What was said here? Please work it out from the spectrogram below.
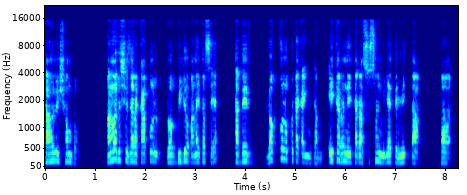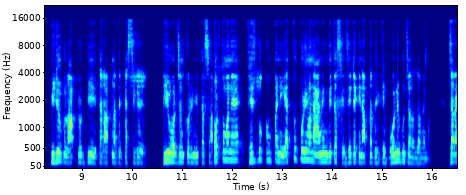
তাহলেই সম্ভব। বাংলাদেশে যারা কাপল ব্লগ ভিডিও বানাইতেছে, তাদের লক্ষ লক্ষ টাকা ইনকাম এই কারণেই তারা সোশ্যাল মিডিয়াতে মিথ্যা ভিডিওগুলো আপলোড দিয়ে তারা আপনাদের কাছ থেকে ভিউ অর্জন করে নিতেছে। বর্তমানে ফেসবুক কোম্পানি এত পরিমাণে আর্নিং দিতেছে যেটা কিনা আপনাদেরকে বলে বোঝানো যাবে না। যারা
